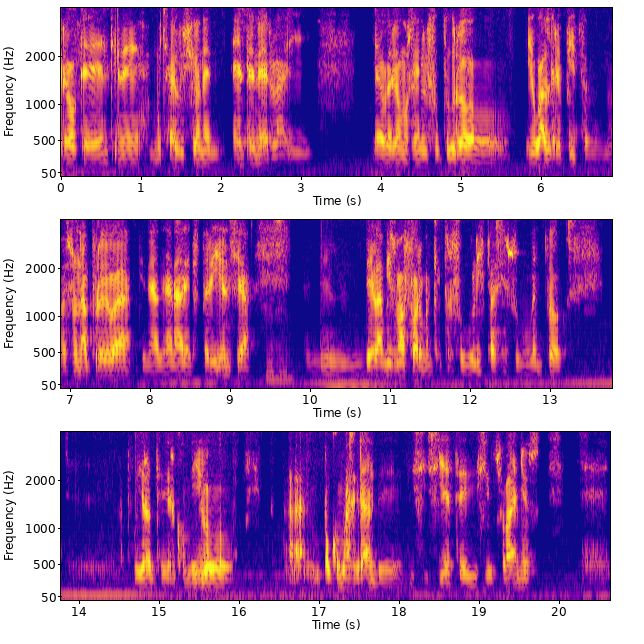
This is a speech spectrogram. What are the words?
creo que él tiene mucha ilusión en, tenerla y ya veremos en el futuro, igual repito, no es una prueba, tiene que ganar experiencia de, la misma forma que otros futbolistas en su momento eh, la pudieron tener conmigo, un poco más grande, 17, 18 años. Eh,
